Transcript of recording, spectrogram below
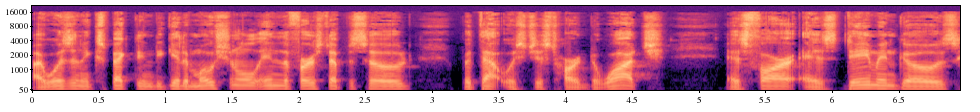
I wasn't expecting to get emotional in the first episode, but that was just hard to watch. As far as Daemon goes,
